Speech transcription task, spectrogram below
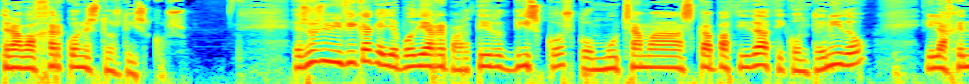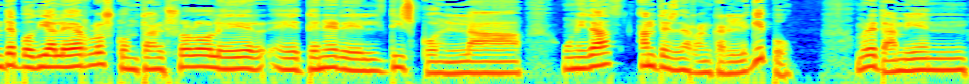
trabajar con estos discos. Eso significa que yo podía repartir discos con mucha más capacidad y contenido y la gente podía leerlos con tan solo leer, eh, tener el disco en la unidad antes de arrancar el equipo. Hombre, también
